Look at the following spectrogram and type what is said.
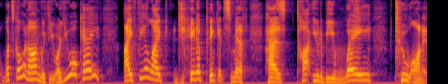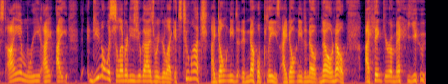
what's going on with you? Are you okay? I feel like Jada Pinkett Smith has taught you to be way too honest. I am re I I do you know with celebrities you guys where you're like it's too much. I don't need to no, please. I don't need to know. No, no. I think you're a you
